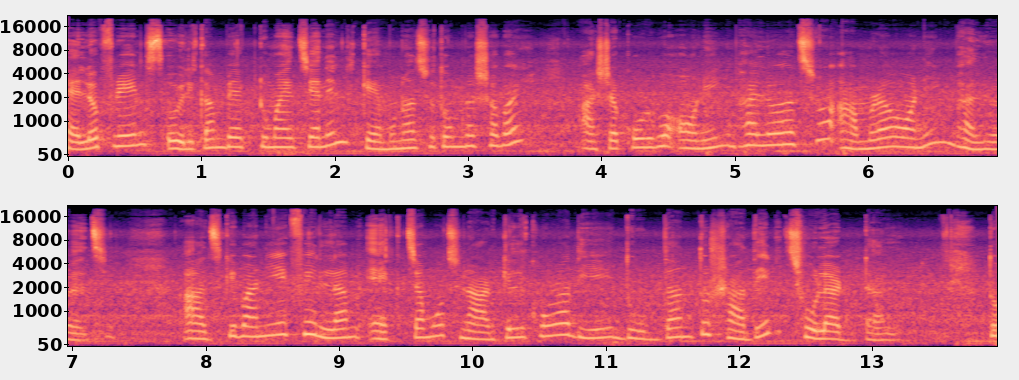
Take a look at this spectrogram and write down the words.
Hello friends, welcome back to my channel. কেমন আছো তোমরা সবাই? আশা করব অনেক ভালো আছো, আমরাও অনেক ভালো আছি। আজকে বানিয়ে ফেললাম এক চামচ নারকেল কোড়া দিয়ে দুর্দান্ত স্বাদের ছোলার ডাল। তো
